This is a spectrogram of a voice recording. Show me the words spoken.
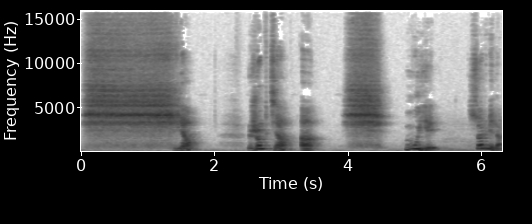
chien, j'obtiens un ch mouillé, celui-là.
